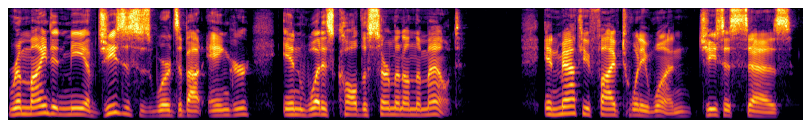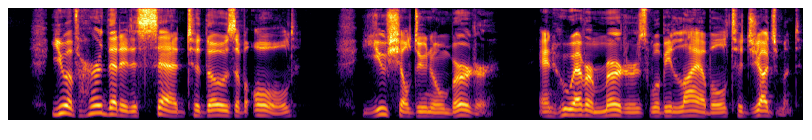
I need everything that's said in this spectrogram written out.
reminded me of Jesus' words about anger in what is called the Sermon on the Mount. In Matthew 5:21, Jesus says, "You have heard that it is said to those of old, you shall do no murder, and whoever murders will be liable to judgment.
